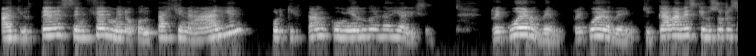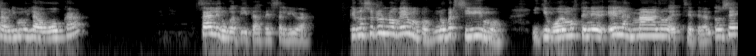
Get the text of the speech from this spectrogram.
a que ustedes se enfermen o contagien a alguien porque están comiendo en la diálisis. Recuerden, recuerden que cada vez que nosotros abrimos la boca, salen gotitas de saliva, que nosotros no vemos, no percibimos, y que podemos tener en las manos, etc. Entonces,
